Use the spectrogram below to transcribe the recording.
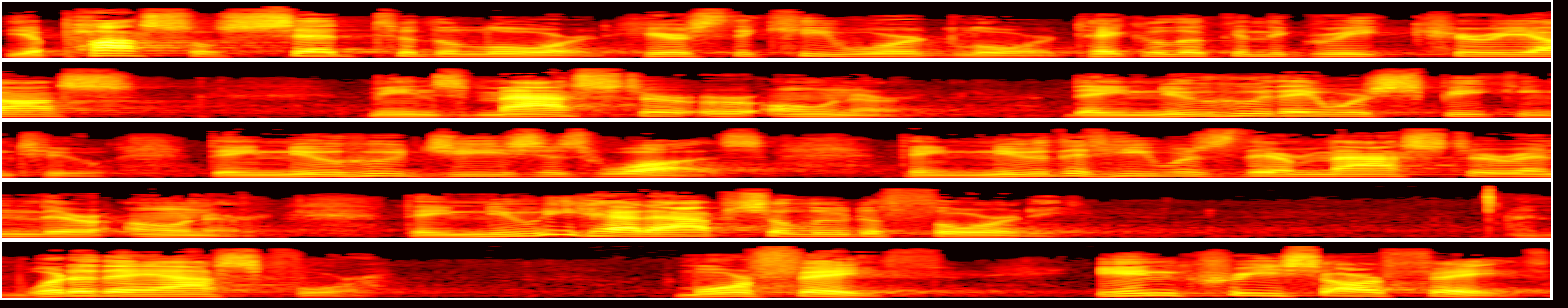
The apostle said to the Lord, here's the key word Lord. Take a look in the Greek, kurios means master or owner. They knew who they were speaking to. They knew who Jesus was. They knew that he was their master and their owner. They knew he had absolute authority. And what do they ask for? More faith. Increase our faith.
